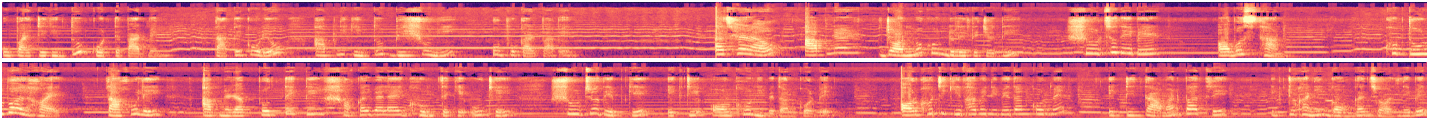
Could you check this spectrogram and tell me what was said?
উপায়টি কিন্তু করতে পারবেন। তাতে করেও আপনি কিন্তু ভীষণই উপকার পাবেন। তাছাড়াও আপনার জন্মকুণ্ডলিতে যদি সূর্যদেবের অবস্থান খুব দুর্বল হয়, তাহলে আপনারা প্রত্যেক দিন সকালবেলায় ঘুম থেকে উঠে সূর্যদেবকে একটি অর্ঘ্য নিবেদন করবেন। অর্ঘ্যটি কীভাবে নিবেদন করবেন? একটি তামার পাত্রে একটুখানি গঙ্গার জল নেবেন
